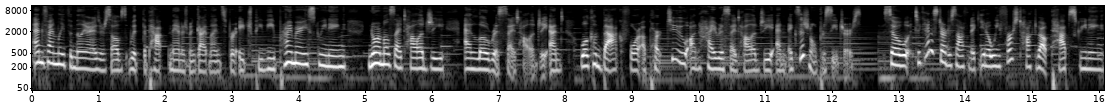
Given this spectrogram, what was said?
and finally familiarize ourselves with the pap management guidelines for HPV primary screening, normal cytology, and low risk cytology. And we'll come back for a part two on high risk cytology and excisional procedures. So, to kind of start us off, Nick, you know, we first talked about PAP screening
